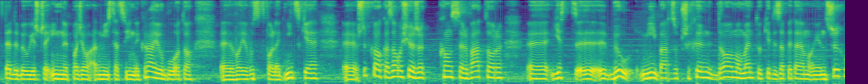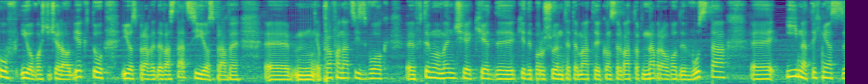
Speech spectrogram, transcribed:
wtedy był jeszcze inny podział administracyjny kraju, było to y, województwo legnickie. Szybko okazało się, że konserwator jest, był mi bardzo przychylny do momentu, kiedy zapytałem o Jędrzychów i o właściciela obiektu, i o sprawę dewastacji, i o sprawę mm, profanacji zwłok. W tym momencie, kiedy, kiedy poruszyłem te tematy, konserwator nabrał wody w usta e, i natychmiast e,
